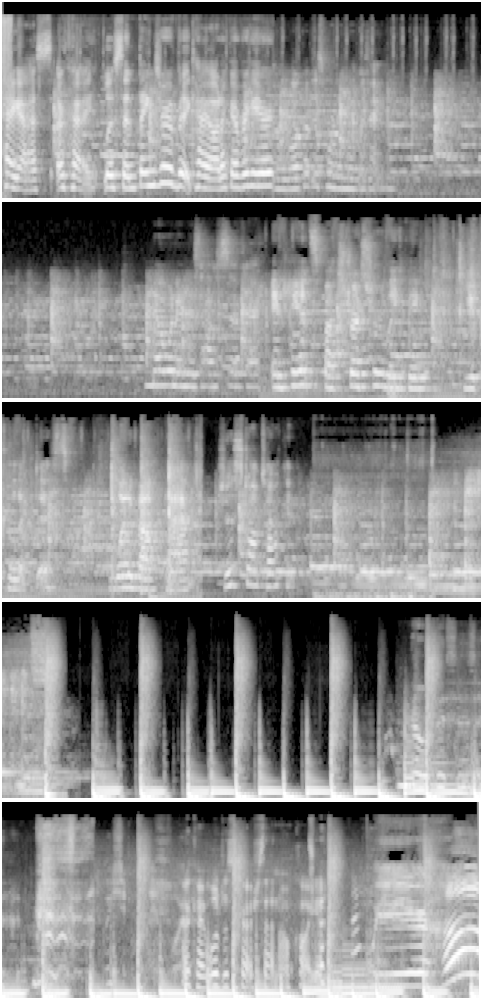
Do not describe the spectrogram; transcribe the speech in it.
Hey guys, okay, listen, things are a bit chaotic over here. I woke up this morning and it was angry. No one in this house is okay. Enhanced by stress relieving eucalyptus. What about that? Just stop talking. No, this is it. We should plan for it. okay, we'll just scratch that and I'll call you. We're home!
